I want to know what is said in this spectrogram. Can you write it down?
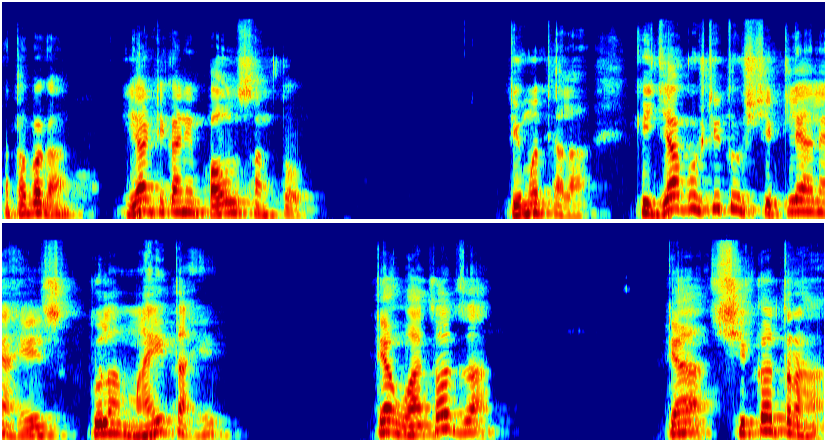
आता बघा या ठिकाणी पाऊल सांगतो तिमथ्याला की ज्या गोष्टी तू शिकलेल्या आहेस तुला माहीत आहे त्या वाचत जा त्या शिकत राहा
